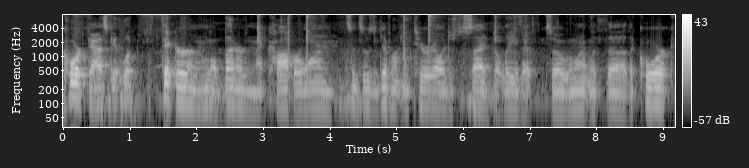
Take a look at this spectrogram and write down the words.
cork gasket looked thicker and a little better than that copper one. Since it was a different material I just decided to leave it. So we went with uh, the cork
